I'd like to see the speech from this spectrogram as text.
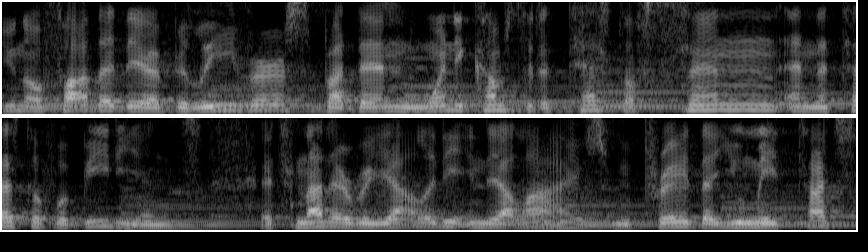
you know, Father, they are believers, but then when it comes to the test of sin and the test of obedience, it's not a reality in their lives. We pray that you may touch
